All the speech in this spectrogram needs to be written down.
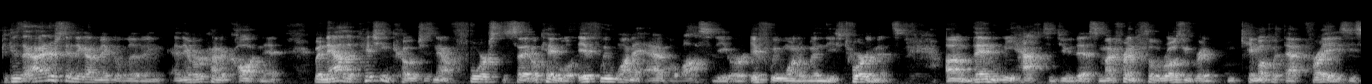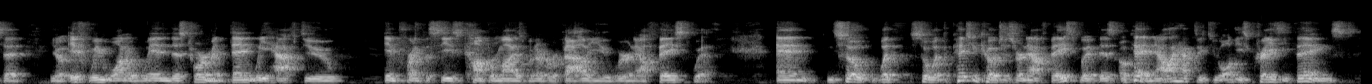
because I understand they got to make a living and they were kind of caught in it. But now the pitching coach is now forced to say, okay, well, if we want to add velocity or if we want to win these tournaments, um, then we have to do this. And my friend Phil Rosengren came up with that phrase. He said, you know, if we want to win this tournament, then we have to in parentheses compromise whatever value we're now faced with. And so what so what the pitching coaches are now faced with is okay, now I have to do all these crazy things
